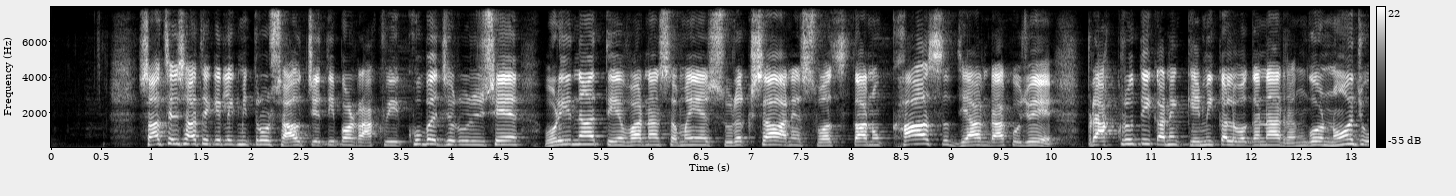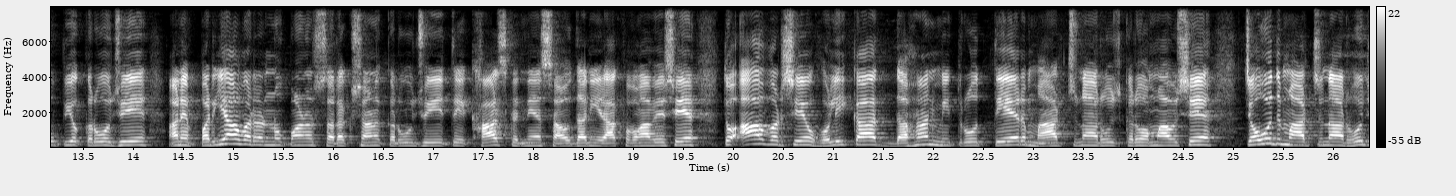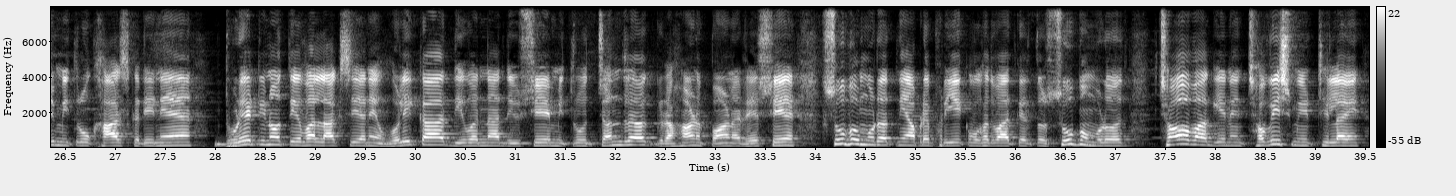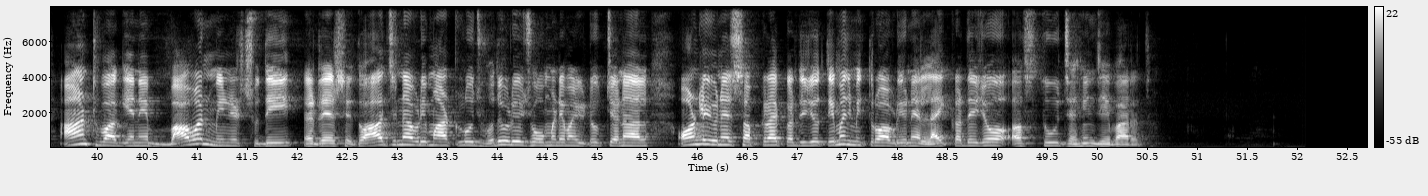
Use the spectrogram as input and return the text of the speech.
સાથે સાથે કેટલીક મિત્રો સાવચેતી પણ રાખવી ખૂબ જ જરૂરી છે. હોળીના તહેવારના સમયે સુરક્ષા અને સ્વચ્છતાનું ખાસ ધ્યાન રાખવું જોઈએ. પ્રાકૃતિક અને કેમિકલ વગરના રંગોનો જ ઉપયોગ કરવો જોઈએ અને પર્યાવરણનું પણ સંરક્ષણ કરવું જોઈએ. તે ખાસ કરીને સાવધાની રાખવામાં આવે છે. તો આ વર્ષે હોલિકા દહન મિત્રો તેર માર્ચના રોજ કરવામાં આવશે. ચૌદ માર્ચના રોજ મિત્રો ખાસ કરીને ધૂળેટીનો તહેવાર લાગશે અને હોલિકા દિવસના દિવસે મિત્રો ચંદ્ર ગ્રહણ પણ રહેશે. શુભ મુહૂર્તની આપણે ફરી એક વખત વાત કરીએ તો શુભ મુહૂર્ત છ વાગ્યાને છવ્વીસ મિનિટથી લઈ આઠ વાગ્યાને બાવન મિનિટ સુધી રહેશે. તો આજના વિડીયોમાં આટલું જ. વધુ વીડિયો જોવા માટે મારી યુટ્યુબ ચેનલ ઓનલી યુને સબસ્ક્રાઈબ કરી દેજો. તેમજ મિત્રો આ વિડીયોને લાઇક કરી દેજો. અસ્તુ જય હિન્દ, જય ભારત.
